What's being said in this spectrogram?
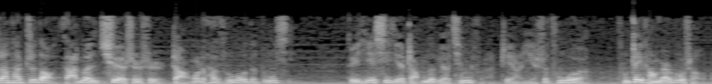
让他知道咱们确实是掌握了他足够的东西，对一些细节掌握的比较清楚了。这样也是通过从这方面入手，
